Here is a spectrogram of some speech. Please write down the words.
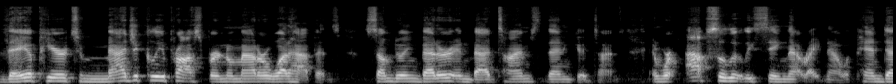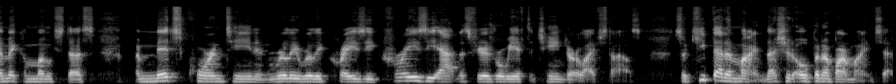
they appear to magically prosper no matter what happens some doing better in bad times than good times. And we're absolutely seeing that right now with pandemic amongst us amidst quarantine and really, really crazy, crazy atmospheres where we have to change our lifestyles. So keep that in mind. That should open up our mindset.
